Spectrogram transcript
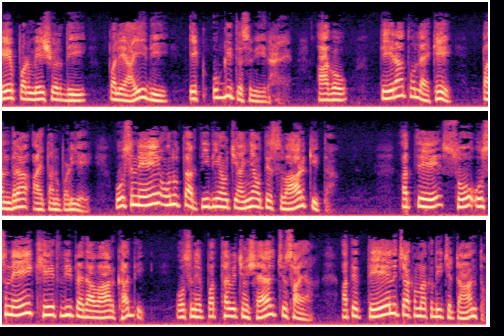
ਇਹ ਪਰਮੇਸ਼ਵਰ ਦੀ ਭਲਾਈ ਦੀ ਇੱਕ ਉੱਗੀ ਤਸਵੀਰ ਹੈ। ਆਗੋ 13 ਤੋਂ ਲੈ ਕੇ 15 ਆਇਤਾਂ ਨੂੰ ਪੜ੍ਹੀਏ। ਉਸ ਨੇ ਉਹਨੂੰ ਧਰਤੀ ਦੀਆਂ ਉਚਾਈਆਂ ਉੱਤੇ ਸਵਾਰ ਕੀਤਾ ਅਤੇ ਸੋ ਉਸ ਨੇ ਖੇਤ ਦੀ ਪੈਦਾਵਾਰ ਖਾਧੀ। ਉਸ ਨੇ ਪੱਥਰ ਵਿੱਚੋਂ ਸ਼ਹਿਦ ਚੁਸਾਇਆ ਅਤੇ ਤੇਲ ਚਕਮਕ ਦੀ ਚਟਾਨ ਤੋਂ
